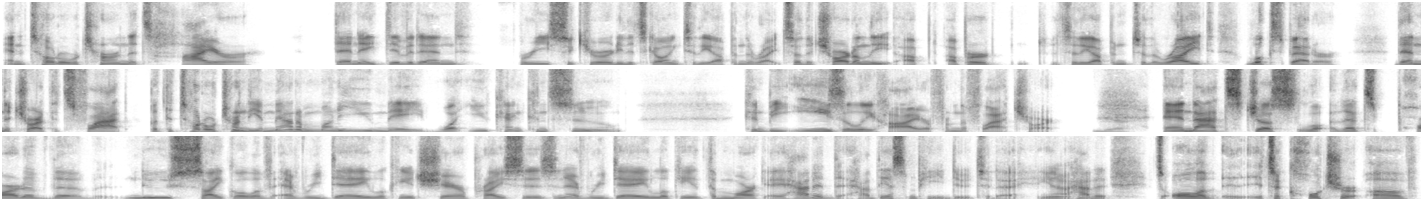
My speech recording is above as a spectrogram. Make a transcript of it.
and a total return that's higher than a dividend free security that's going to the up and the right. So the chart on the up upper to the up and to the right looks better than the chart that's flat, but the total return, the amount of money you made, what you can consume can be easily higher from the flat chart. Yeah. And that's just that's part of the news cycle of every day looking at share prices and every day looking at the market. How did the, how did the S&P do today? You know, how did it's all of it's a culture of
